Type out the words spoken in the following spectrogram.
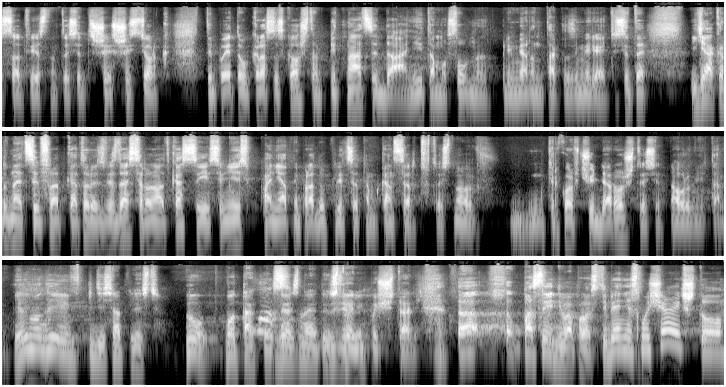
соответственно. То есть это шестерка. Ты поэтому как раз и сказал, что там 15, да, они там условно примерно так замеряют. То есть это якорная цифра, от которой звезда все равно отказывается, если у нее есть понятный продукт в лице там концертов. То есть, ну, Киркоров чуть дороже, то есть это на уровне там... Я думаю, могли в 50 влезть. Ну, вот так вот, глядя на эту Взяли, историю. посчитали. Э, Последний вопрос. Тебя не смущает, что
